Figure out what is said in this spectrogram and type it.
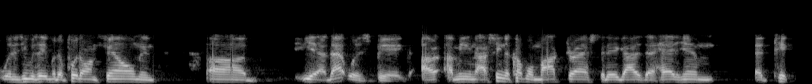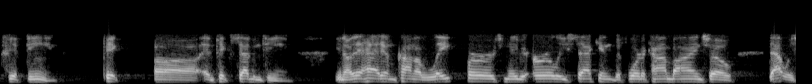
what he was able to put on film, and uh, yeah, that was big. I, I mean, I've seen a couple mock drafts today, guys that had him at pick 15, pick uh, and pick 17 you know, they had him kind of late first, maybe early second before the combine. So that was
